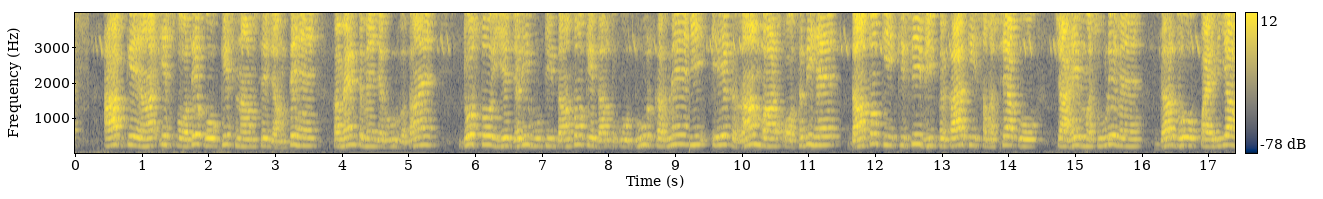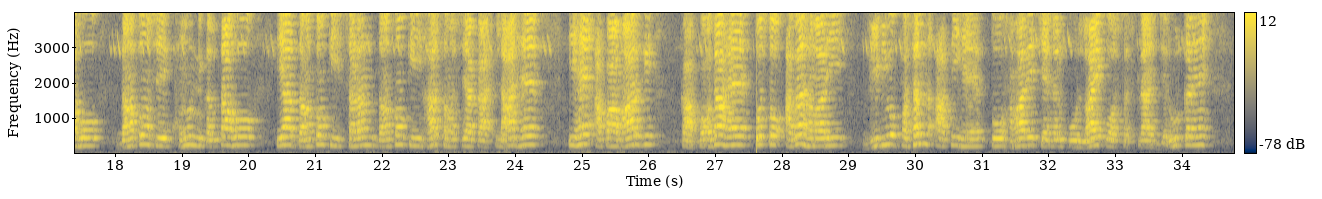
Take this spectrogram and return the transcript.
आपके यहाँ इस पौधे को किस नाम से जानते हैं, कमेंट में ज़रूर बताएँ। दोस्तों, ये जड़ी बूटी दांतों के दर्द को दूर करने की एक रामबाण औषधि है। दांतों की किसी भी प्रकार की समस्या को, चाहे मसूड़े में दर्द हो, पैरिया हो, दांतों से खून निकलता हो, या दांतों की सड़न, दांतों की हर समस्या का इलाज है, यह अपामार्ग का पौधा है। दोस्तों, अगर हमारी वीडियो पसंद आती है तो हमारे चैनल को लाइक और सब्सक्राइब ज़रूर करें,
